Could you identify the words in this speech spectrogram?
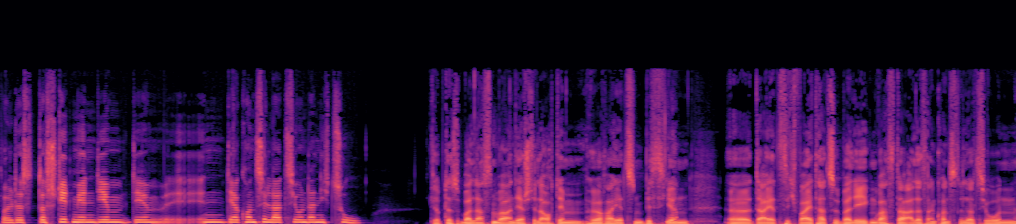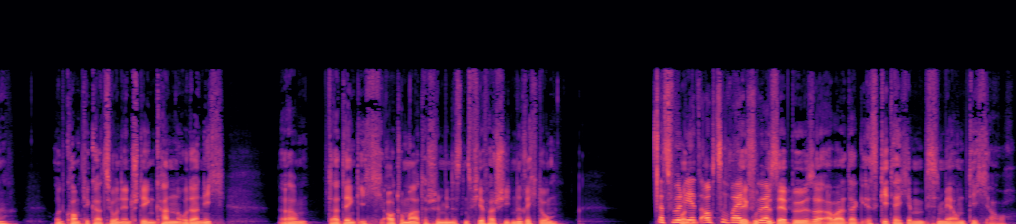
weil das das steht mir in dem dem in der Konstellation dann nicht zu. Ich glaube, das überlassen wir an der Stelle auch dem Hörer jetzt ein bisschen, äh, da jetzt sich weiter zu überlegen, was da alles an Konstellationen und Komplikationen entstehen kann oder nicht. Ähm, da denke ich automatisch in mindestens vier verschiedene Richtungen. Das würde jetzt auch zu weit Sehr gut führen. bis sehr böse, aber da, es geht ja hier ein bisschen mehr um dich auch.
